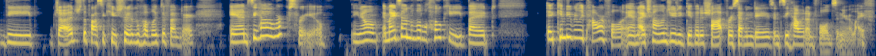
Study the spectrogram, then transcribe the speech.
the judge, the prosecution, and the public defender, and see how it works for you. You know, it might sound a little hokey, but it can be really powerful. And I challenge you to give it a shot for seven days and see how it unfolds in your life.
